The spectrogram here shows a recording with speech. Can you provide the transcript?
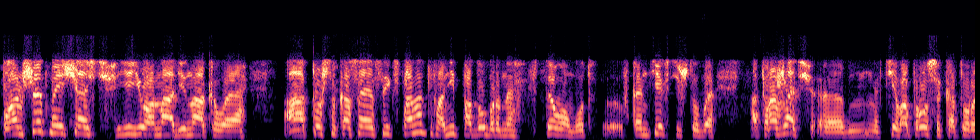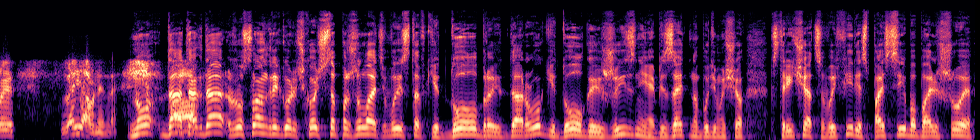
планшетная часть ее, она одинаковая, а то, что касается экспонатов, они подобраны в целом вот э, в контексте, чтобы отражать э, те вопросы, которые заявлены. Ну да, а... тогда, Руслан Григорьевич, хочется пожелать выставке доброй дороги, долгой жизни. Обязательно будем еще встречаться в эфире. Спасибо большое,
